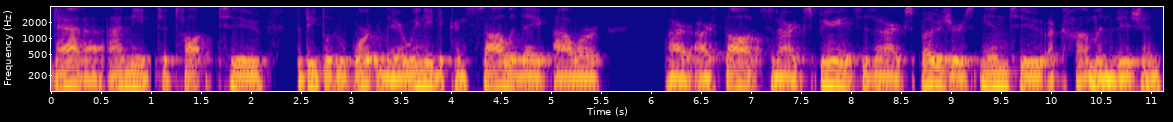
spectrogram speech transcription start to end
data. I need to talk to the people who work there. We need to consolidate our our, our thoughts and our experiences and our exposures into a common vision.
